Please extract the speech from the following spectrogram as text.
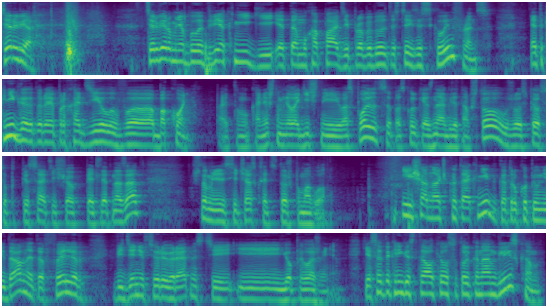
Тервер. Тервер у меня было две книги. Это Мухапади Probability Statistical Inference. Это книга, которую я проходил в Баконе. Поэтому, конечно, мне логично ей воспользоваться, поскольку я знаю, где там что, уже успел все подписать еще пять лет назад, что мне сейчас, кстати, тоже помогло. И еще одна очень крутая книга, которую купил недавно, это «Феллер. Введение в теорию вероятности и ее приложение». Я с этой книгой сталкивался только на английском,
